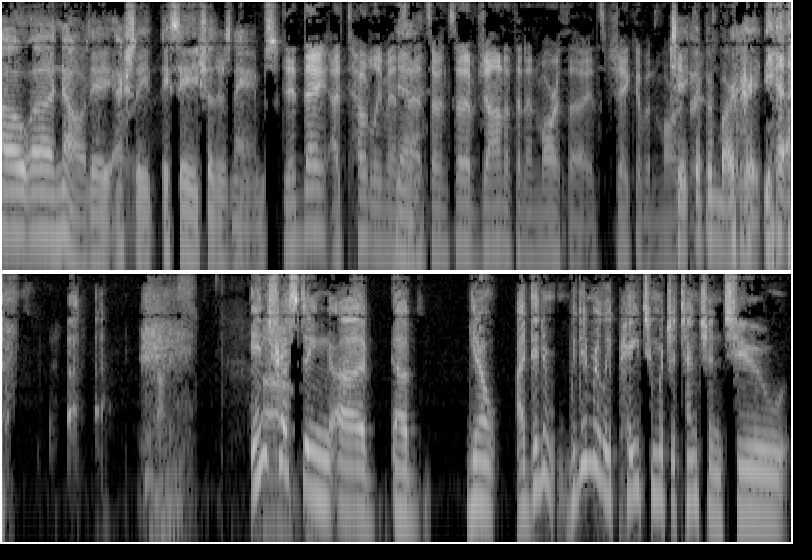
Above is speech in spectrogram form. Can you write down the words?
oh uh, no, they actually they say each other's names. Did they? I totally missed Yeah. that. So instead of Jonathan and Martha, it's Jacob and Margaret. Jacob and Margaret. Yeah. nice. Interesting. uh, uh, you know, I didn't. We didn't really pay too much attention to.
